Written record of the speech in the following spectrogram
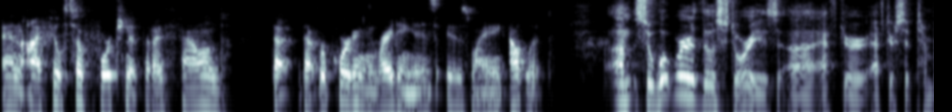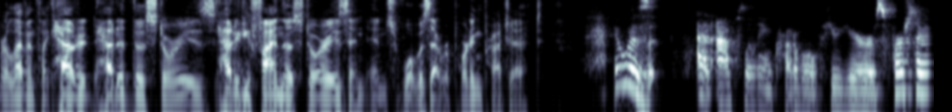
And I feel so fortunate that I found that that reporting and writing is is my outlet. Um, so, what were those stories uh, after after September 11th? Like, how did how did those stories? How did you find those stories, and and what was that reporting project? It was an absolutely incredible few years. First, I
